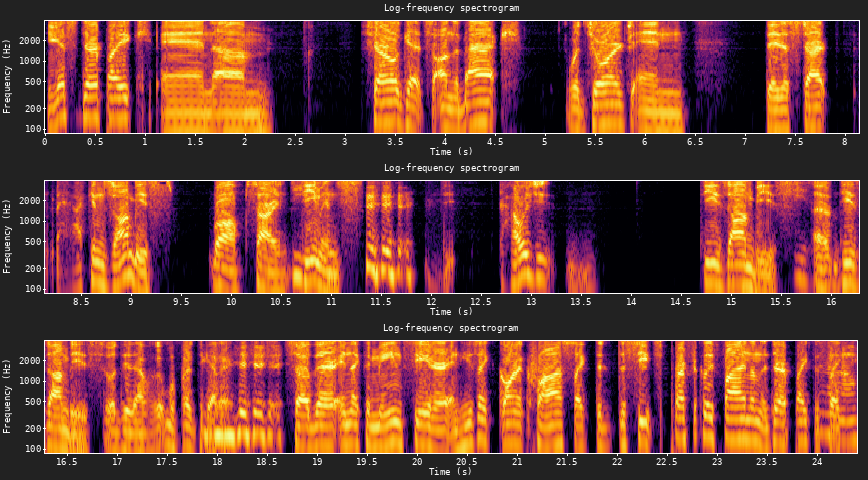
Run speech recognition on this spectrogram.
he gets the dirt bike, and um, Cheryl gets on the back with George, and they just start hacking zombies. Well, sorry, demons. D- How would you? D-zombies. Uh, D-zombies. We'll do that. We'll, we'll put it together. so they're in like the main theater, and he's like going across like the, the seats perfectly fine on the dirt bike, just like Wow.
